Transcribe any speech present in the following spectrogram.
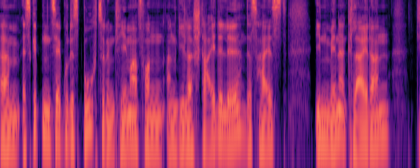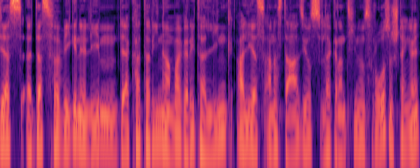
Ähm, es gibt ein sehr gutes Buch zu dem Thema von Angela Steidele, das heißt In Männerkleidern, das, äh, das verwegene Leben der Katharina Margarita Link alias Anastasius Lagrantinus Rosenstengel.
